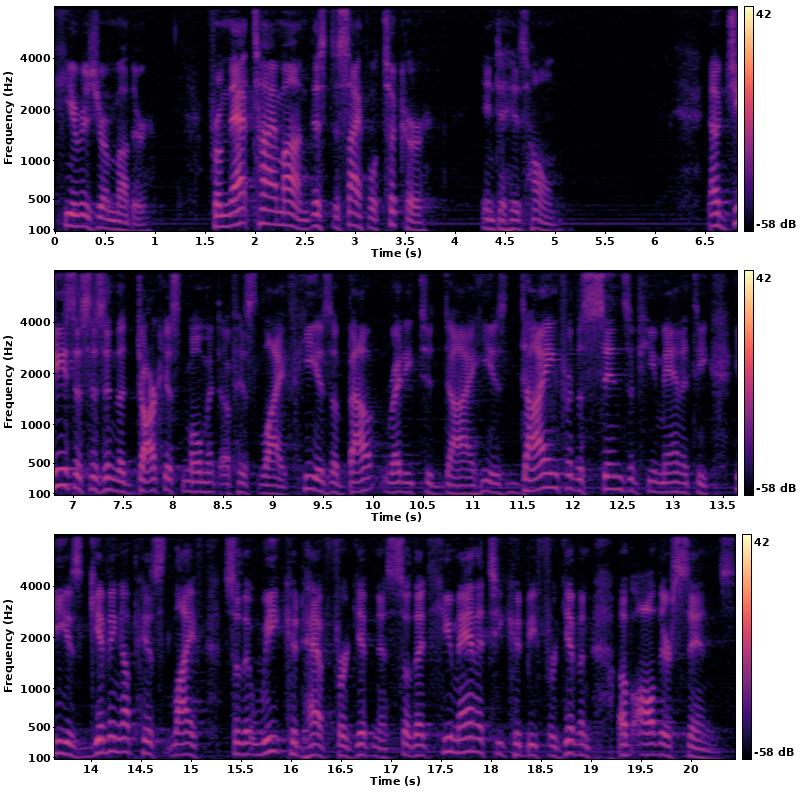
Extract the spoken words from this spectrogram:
Here is your mother. From that time on, this disciple took her into his home. Now, Jesus is in the darkest moment of his life. He is about ready to die. He is dying for the sins of humanity. He is giving up his life so that we could have forgiveness, so that humanity could be forgiven of all their sins.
